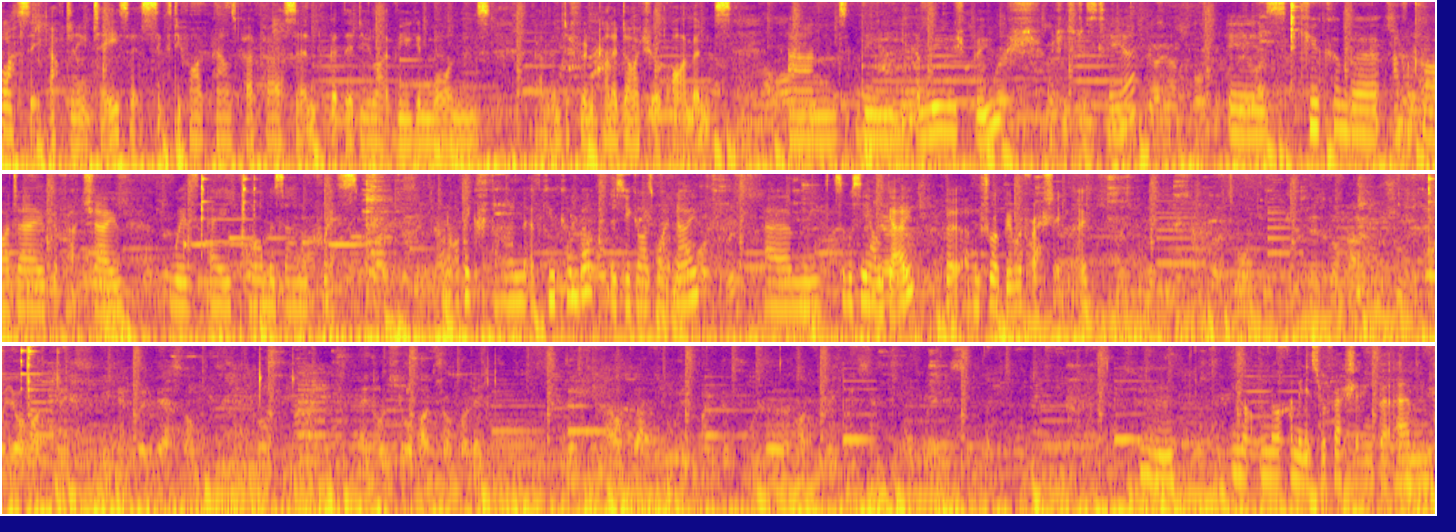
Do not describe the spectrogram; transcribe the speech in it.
classic afternoon tea, so it's £65 per person, but they do like vegan ones um, and different kind of dietary requirements. And the amuse bouche, which is just here, is cucumber, avocado, gazpacho with a parmesan crisp. I'm not a big fan of cucumber, as you guys might know, um, so we'll see how we go, but I'm sure it'll be refreshing though. and also hot chocolate. Just in our you will find the full uh, hot drinks. Really simple. Mm, not, not. I mean, it's refreshing, but um,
